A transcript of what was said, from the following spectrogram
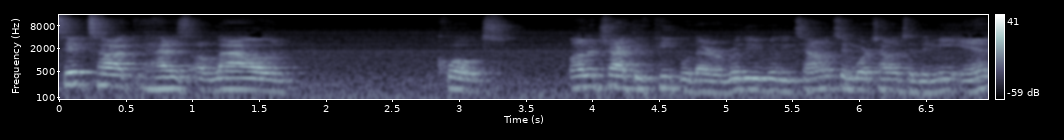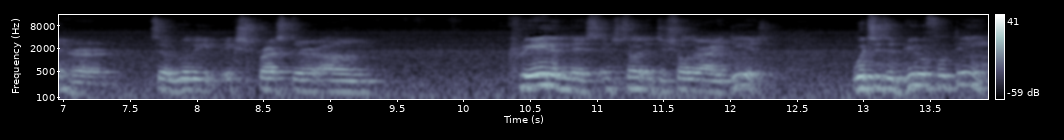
TikTok has allowed quotes unattractive people that are really really talented, more talented than me and her, to really express their um, creativeness and, show, to show their ideas, which is a beautiful thing.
